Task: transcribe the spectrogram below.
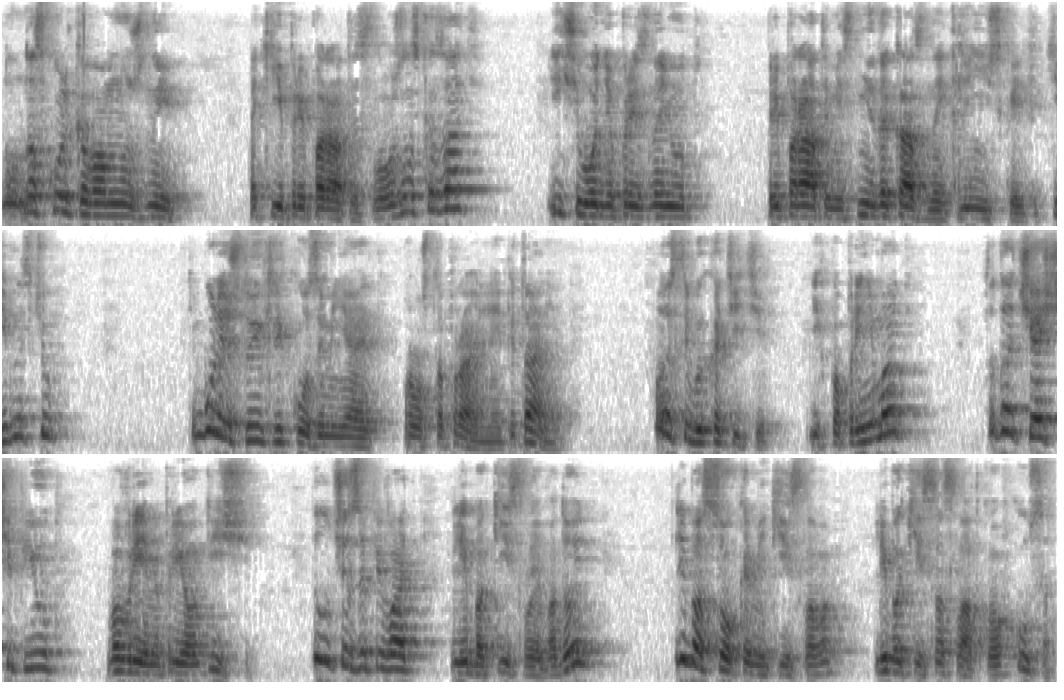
Ну, насколько вам нужны такие препараты, сложно сказать. Их сегодня признают препаратами с недоказанной клинической эффективностью. Тем более, что их легко заменяет просто правильное питание. Но если вы хотите их попринимать, тогда чаще пьют во время приема пищи. И лучше запивать либо кислой водой, либо соками кислого, либо кисло-сладкого вкуса.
